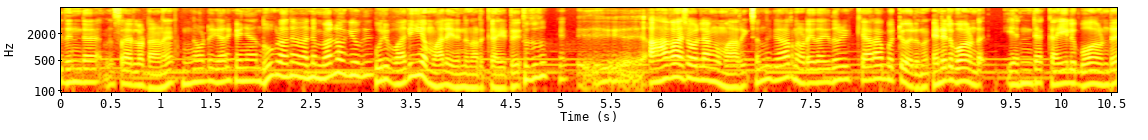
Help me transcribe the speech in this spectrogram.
ഇതിന്റെ സൈഡിലോട്ടാണ്. ഇങ്ങോട്ട് കയറി കഴിഞ്ഞാൽ ദൂരം അതിന്റെ മേലെ നോക്കി നോക്ക്. ഒരു വലിയ മല ഇതിന്റെ നടക്കായിട്ട്. ആകാശമെല്ലാം അങ്ങ് മാറി. ചെന്ന് കയറണം ഇവിടെ ഇതാ ഇതുവഴി കയറാൻ പറ്റുമായിരുന്നു. എന്റെ ബോധമുണ്ട്. എന്റെ കയ്യിൽ ബോധമുണ്ട്.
